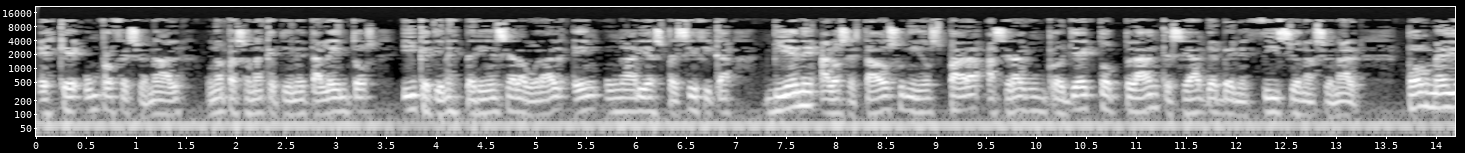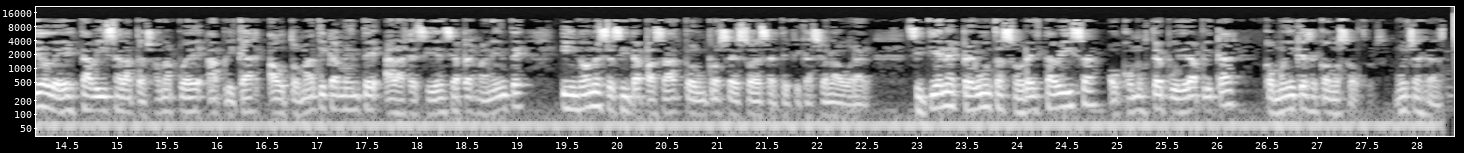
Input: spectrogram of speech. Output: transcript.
es que un profesional, una persona que tiene talentos y que tiene experiencia laboral en un área específica, viene a los Estados Unidos para hacer algún proyecto, plan que sea de beneficio nacional. Por medio de esta visa la persona puede aplicar automáticamente a la residencia permanente y no necesita pasar por un proceso de certificación laboral. Si tiene preguntas sobre esta visa o cómo usted pudiera aplicar, comuníquese con nosotros. Muchas gracias.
